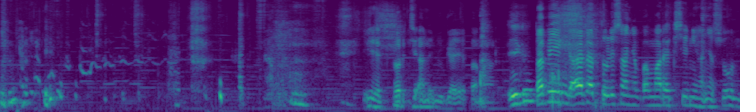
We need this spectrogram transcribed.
Iya, aneh juga ya Pak Mar. Iya? Tapi nggak ada tulisannya Pak Marek sini, hanya Sun.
